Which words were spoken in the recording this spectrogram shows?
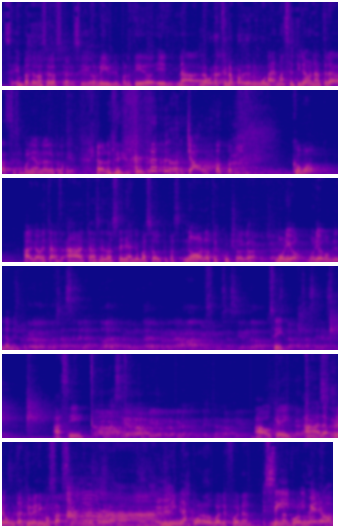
se- Empataron 0-0, sí, horrible el partido. Eh, nada. Lo bueno es que no perdió ninguno. Además se tiraron atrás y se ponían a hablar del partido. Chau. ¿Cómo? Acá me están. Ah, están haciendo señas. ¿Qué pasó? ¿Qué pasó? No, no te escucho acá. Murió, murió completamente. Yo creo que podés hacerle las- todas las preguntas del programa que venimos haciendo. Sí. Se las podés hacer así. ¿Así? No, no así de rápido, pero que las conteste rápido. Ah, ok. Ah, las preguntas que venimos haciendo en el programa. Ni me acuerdo cuáles fueran. Ni me Sí, acuerdo. primero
